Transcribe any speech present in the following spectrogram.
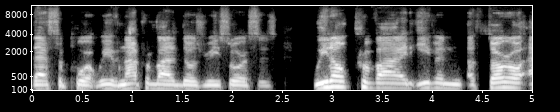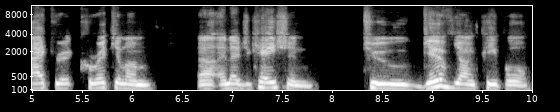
that support. We have not provided those resources. We don't provide even a thorough, accurate curriculum uh, and education to give young people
